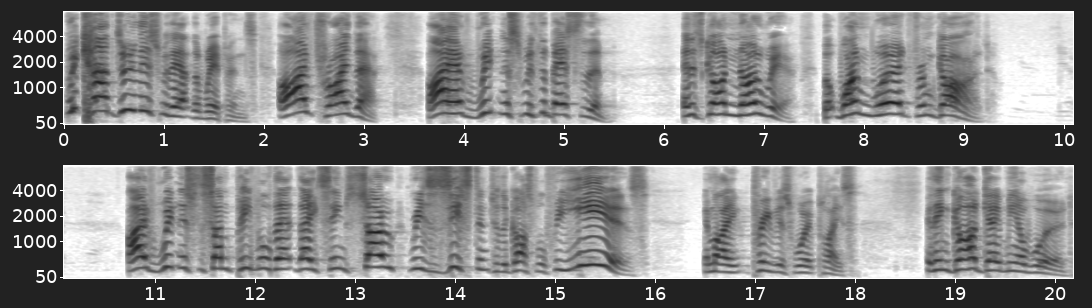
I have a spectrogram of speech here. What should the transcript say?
We can't do this without the weapons. I've tried that. I have witnessed with the best of them, and it's gone nowhere. But one word from God. I've witnessed to some people that they seem so resistant to the gospel for years in my previous workplace. And then God gave me a word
